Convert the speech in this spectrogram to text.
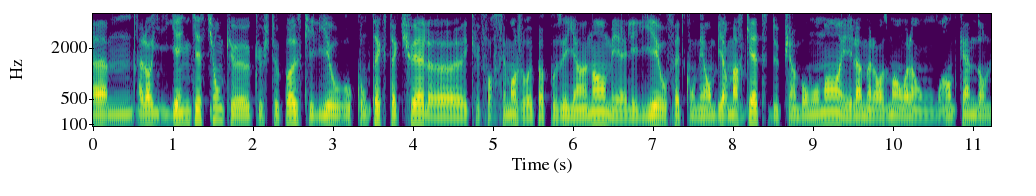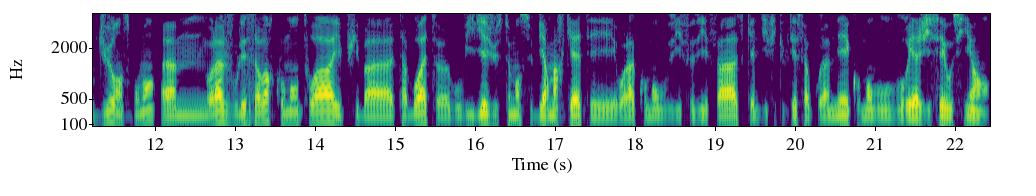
Euh, alors, il y a une question que, que, je te pose qui est liée au, contexte actuel euh, et que forcément j'aurais pas posé il y a un an, mais elle est liée au fait qu'on est en beer market depuis un bon moment et là malheureusement voilà on rentre quand même dans le dur en ce moment. Euh, voilà, je voulais savoir comment toi et puis bah ta boîte vous viviez justement ce beer market et voilà comment vous y faisiez face, quelles difficultés ça pouvait amener et comment vous, vous réagissez aussi en,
